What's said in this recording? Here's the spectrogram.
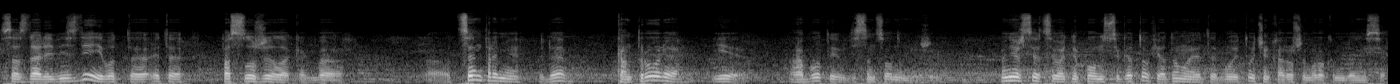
создали везде, и вот э, это послужило как бы центрами да, контроля и работы в дистанционном режиме. Университет сегодня полностью готов. Я думаю, это будет очень хорошим уроком для нас всех.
